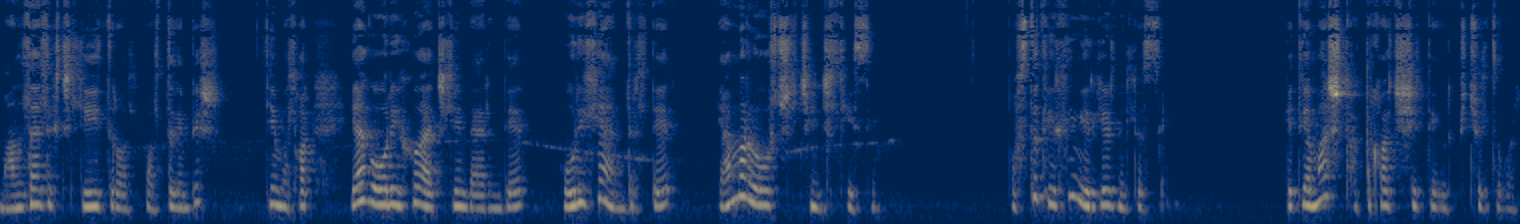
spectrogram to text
манлайлагч лидер бол болдог юм биш. Тийм болохоор яг өөрийнхөө ажлын байран дээр өөрийнхөө амьдрал дээр ямар өөрчлөлт шинжилт хийсэн бусдад хэрхэн эргээр нөлөөсөн гэдгээ маш тодорхой жишээтэйгээр бичвэл зүгээр.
